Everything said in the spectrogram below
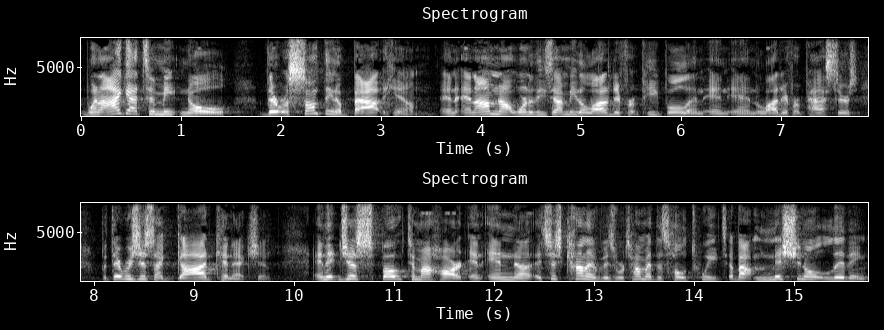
when I got to meet Noel, there was something about him. And, and I'm not one of these, I meet a lot of different people and, and, and a lot of different pastors, but there was just a God connection. And it just spoke to my heart. And, and uh, it's just kind of, as we're talking about this whole tweet, about missional living.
